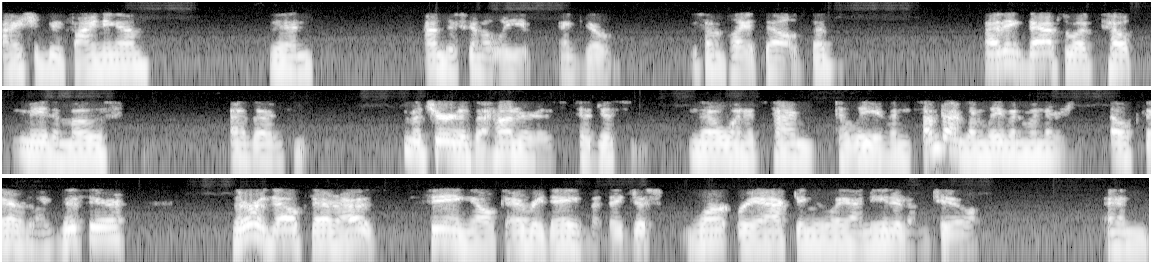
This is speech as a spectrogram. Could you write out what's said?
I should be finding them, then I'm just going to leave and go someplace else. That's, I think that's what's helped me the most as I've matured as a hunter is to just know when it's time to leave. And sometimes I'm leaving when there's elk there. Like this year, there was elk there. I was seeing elk every day, but they just weren't reacting the way I needed them to. And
